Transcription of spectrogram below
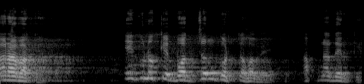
মারাবাকা এগুলোকে বর্জন করতে হবে আপনাদেরকে।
